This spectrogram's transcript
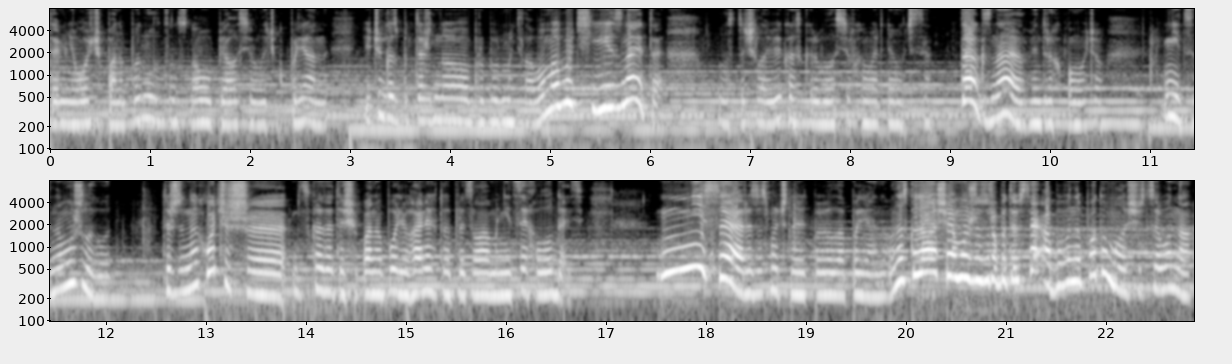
Темні очі пана Пендлтон знову вп'ялися в личку поляни. Дівчинка збентежно пробурмотіла. Ви, мабуть, її знаєте? Листа чоловіка скривилася в химерній лиці. Так, знаю, він трохи помовчав. Ні, це неможливо. Ти ж не хочеш е, сказати, що пана Полі Гаррінгтон прислала мені цей холодець? Ні, сер, засмучено відповіла Поляна. Вона сказала, що я можу зробити все, аби ви не подумали, що це вона.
